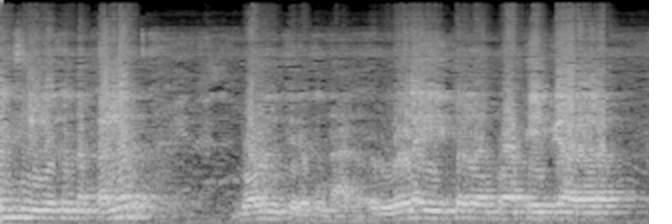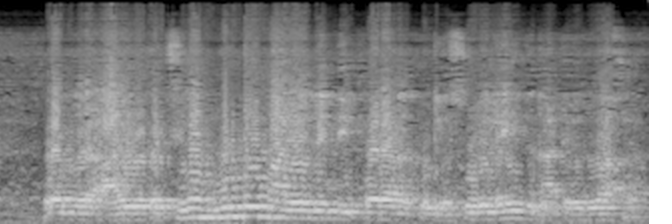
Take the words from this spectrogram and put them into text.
கட்சியில் இருக்கின்ற பலர் போதித்திருக்கின்றார்கள் ஒருவேளை டிபிஆர் போன்ற ஆயுத கட்சிகள் மீண்டும் ஆயுதம் போராடக்கூடிய சூழலை இந்த நாட்டில் உருவாகலாம்.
